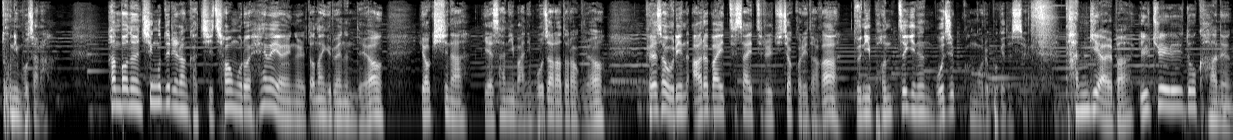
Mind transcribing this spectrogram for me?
돈이 모자라. 한 번은 친구들이랑 같이 처음으로 해외 여행을 떠나기로 했는데요. 역시나 예산이 많이 모자라더라고요. 그래서 우린 아르바이트 사이트를 뒤적거리다가 눈이 번뜩이는 모집 광고를 보게 됐어요. 단기 알바 일주일도 가능.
